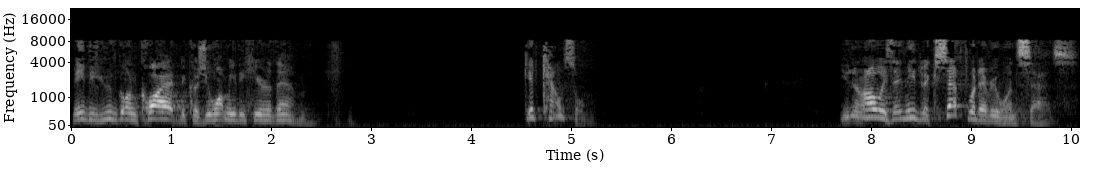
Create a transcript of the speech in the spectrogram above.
Maybe you've gone quiet because you want me to hear them. Get counsel. You don't always need to accept what everyone says.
